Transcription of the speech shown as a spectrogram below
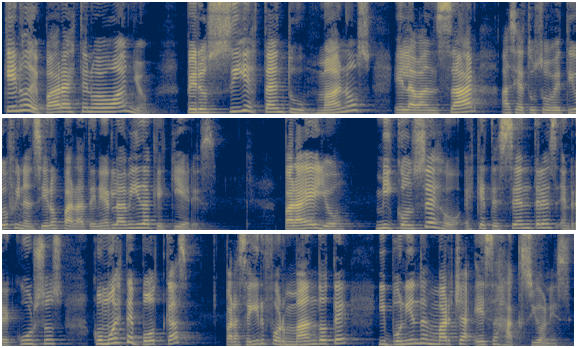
qué nos depara este nuevo año, pero sí está en tus manos el avanzar hacia tus objetivos financieros para tener la vida que quieres. Para ello, mi consejo es que te centres en recursos como este podcast para seguir formándote y poniendo en marcha esas acciones.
